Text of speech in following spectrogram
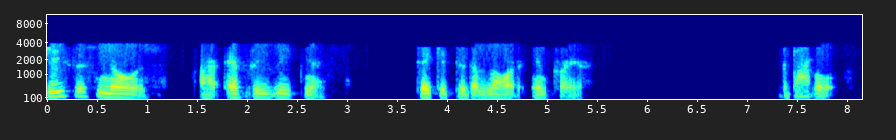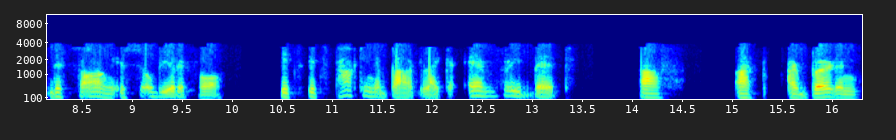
Jesus knows our every weakness. Take it to the Lord in prayer. The Bible this song is so beautiful. It's it's talking about like every bit of our our burdens.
